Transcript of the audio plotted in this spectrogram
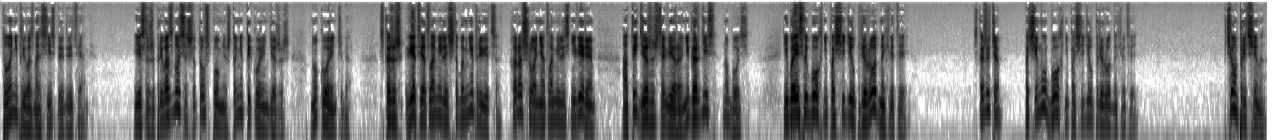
то не превозносись пред ветвями. Если же превозносишься, то вспомни, что не ты корень держишь, но корень тебя. Скажешь, ветви отломились, чтобы мне привиться? Хорошо, они отломились неверием, а ты держишься верой. Не гордись, но бойся. Ибо если Бог не пощадил природных ветвей, скажите, почему Бог не пощадил природных ветвей? В чем причина?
